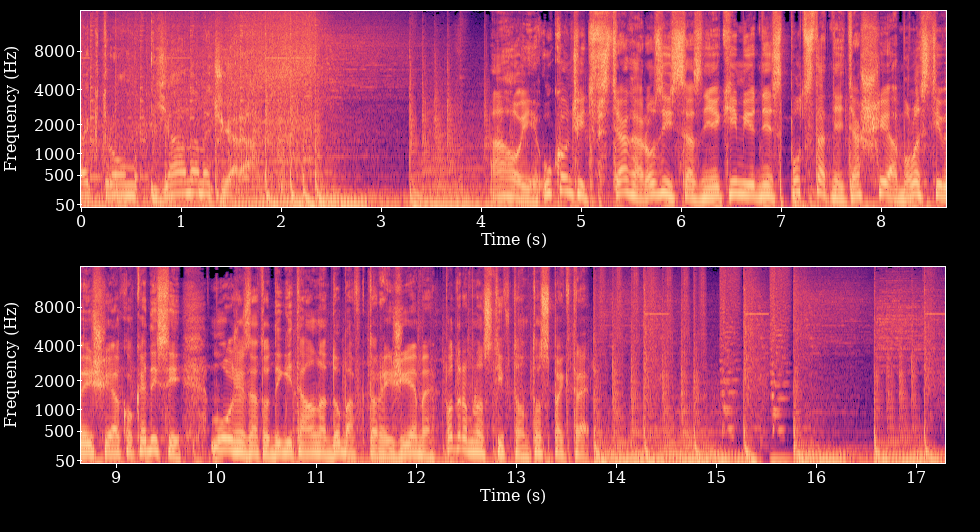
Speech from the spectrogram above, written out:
Spektrum Jána Mečiara. Ahoj, ukončiť vzťah a rozísť sa s niekým je dnes podstatne ťažšie a bolestivejšie ako kedysi. Môže za to digitálna doba, v ktorej žijeme. Podrobnosti v tomto spektre.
